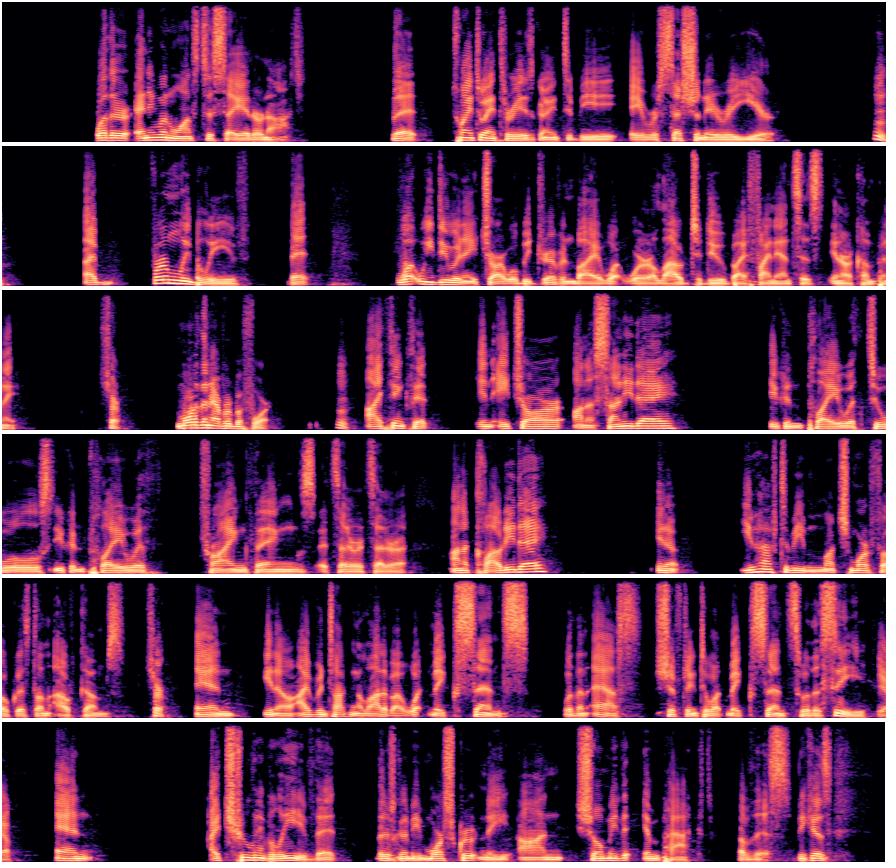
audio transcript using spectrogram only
whether anyone wants to say it or not, that 2023 is going to be a recessionary year. Hmm. I firmly believe that what we do in HR will be driven by what we're allowed to do by finances in our company. Sure. more than ever before. Hmm. I think that in HR on a sunny day, you can play with tools, you can play with trying things, et cetera, et cetera. On a cloudy day, you know, you have to be much more focused on outcomes. Sure. And, you know, I've been talking a lot about what makes sense with an S, shifting to what makes sense with a C. Yeah. And I truly believe that there's going to be more scrutiny on show me the impact of this because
